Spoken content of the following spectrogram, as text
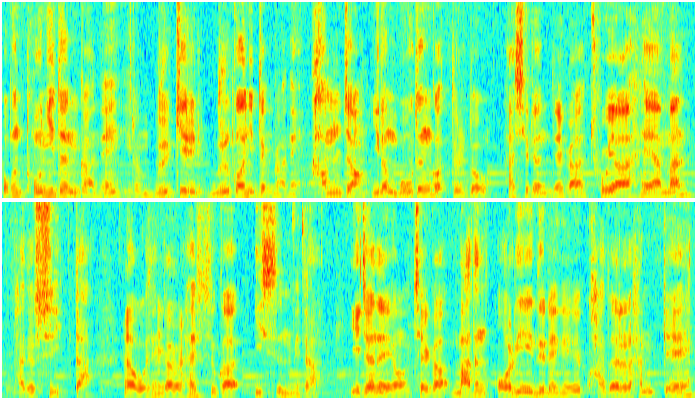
혹은 돈이든 간에 이런 물질 물건이든 간에 감정 이런 모든 것들도 사실은 내가 줘야 해야만 받을 수 있다 라고 생각을 할 수가 있습니다. 예전에요 제가 많은 어린이들에게 과자를 함께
